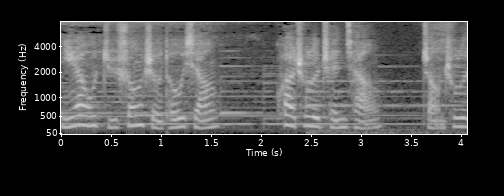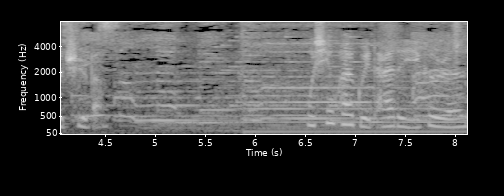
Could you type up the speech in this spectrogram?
你让我举双手投降，跨出了城墙，长出了翅膀。”我心怀鬼胎的一个人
